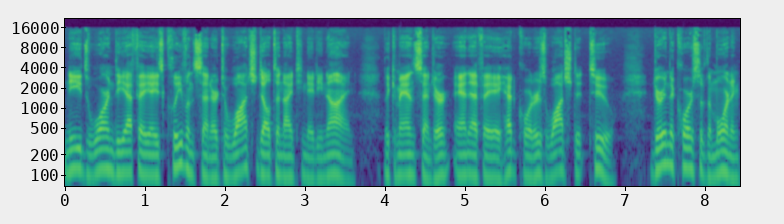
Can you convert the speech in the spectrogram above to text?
NEADS warned the FAA's Cleveland Center to watch Delta 1989. The command center and FAA headquarters watched it too. During the course of the morning,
